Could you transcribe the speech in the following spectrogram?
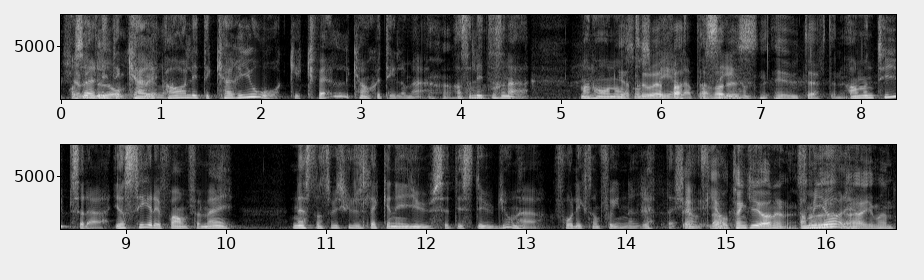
Kör Och så är det lite rollspel. ja, lite karaokekväll kanske till och med. Alltså lite sån här, man har någon Jag som tror jag spelar på fattar vad scen. du är ute efter nu. Ja men typ sådär. Jag ser det framför mig. Nästan så vi skulle släcka ner ljuset i studion här. För att liksom få in den rätta känslan. Jag tänker göra det nu. Ja, men gör det. Jajamän.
